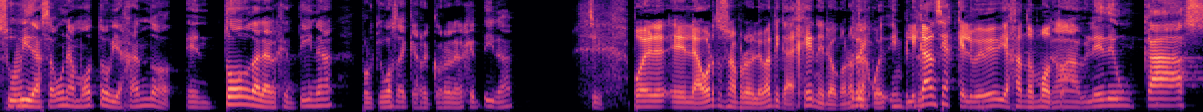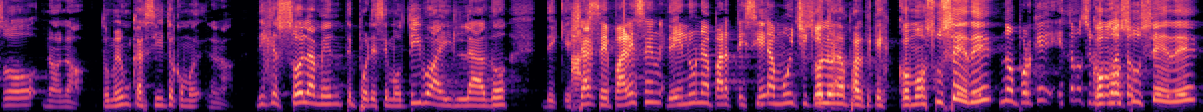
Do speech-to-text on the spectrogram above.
subidas a una moto viajando en toda la Argentina, porque vos hay que recorrer Argentina. Sí, pues el, aborto es una problemática de género, con otras implicancias que el bebé viajando en moto. No, hablé de un caso, no, no, tomé un casito como, no, no. Dije solamente por ese motivo aislado de que ya... Ah, se parecen en una partecita muy chiquita. Solo una parte, que es como sucede... No, porque estamos en un Como sucede...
